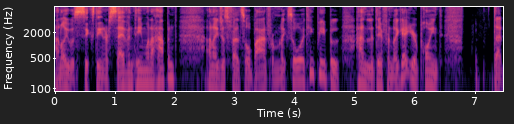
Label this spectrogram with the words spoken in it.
And I was 16 or 17 when it happened, and I just felt so bad for him. Like, so I think people handle it different. I get your point that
